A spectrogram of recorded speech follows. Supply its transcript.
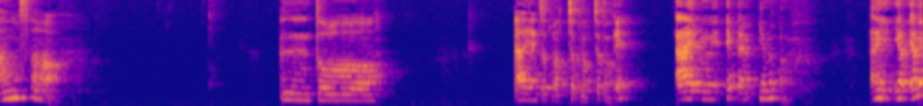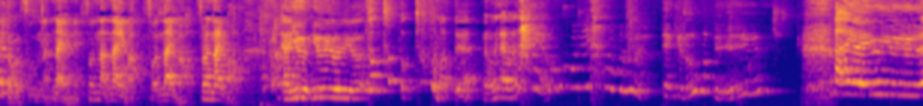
あのさ、うーんと、あ、いや、ちょっと待って、ちょっと待って、ちょっと待って。あ、うやっぱやめやめようかな。あ、や、やめるとか、そんな、ないよね。そんな、ないわ。それなないわ。それなないわ。いや、言う、言う、言う、言う。ちょ、ちょっと、ちょっと待って。ねお願い、お願い。無理やけど、待って。あ、いや、言う、言う、言う。え、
